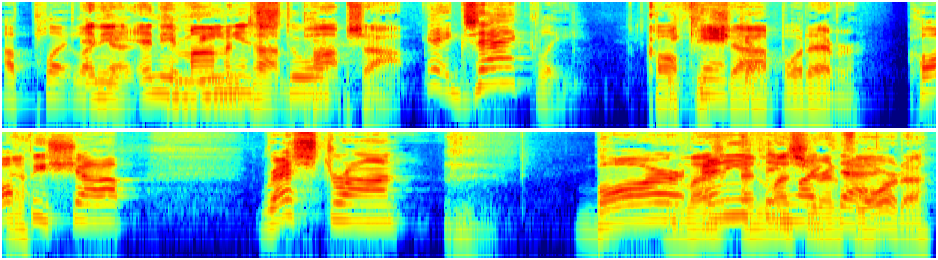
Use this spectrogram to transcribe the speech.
a play like any a any mom and convenience top store, pop shop, Yeah, exactly. coffee can't go. shop, whatever. Coffee shop, restaurant, bar, Unless, anything unless like you're in that. Florida.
